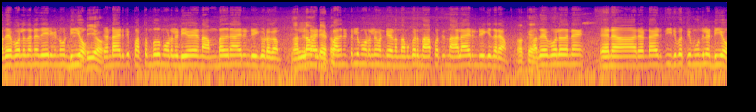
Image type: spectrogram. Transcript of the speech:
അതേപോലെ തന്നെ ഇരിക്കുന്നു ഡിയോ. രണ്ടായിരത്തി പത്തൊമ്പത് മോഡൽ ഡിയോ ആണ് അമ്പതിനായിരം രൂപയ്ക്ക് കൊടുക്കാം. രണ്ടായിരത്തി പതിനെട്ടിൽ മോഡൽ വണ്ടിയാണ്. നമുക്കൊരു നാൽപ്പത്തി നാലായിരം രൂപയ്ക്ക് തരാം. അതേപോലെ തന്നെ രണ്ടായിരത്തി ഇരുപത്തി മൂന്നിലെ ഡിയോ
